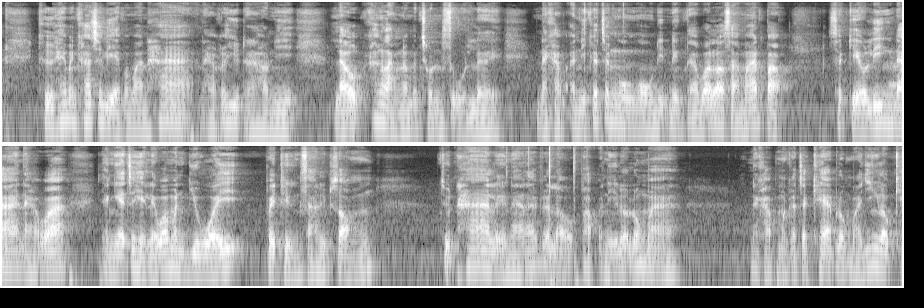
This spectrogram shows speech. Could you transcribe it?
5 คือให้มันค่าเฉลี่ยประมาณ 5 นะครับ ก็อยู่แถวๆนี้ แล้วข้างหลังนะมันชนศูนย์เลยนะครับ อันนี้ก็จะงงๆนิดนึง แต่ว่าเราสามารถปรับ scaling ได้นะครับว่า อย่างเงี้ยจะเห็นเลยว่ามันย้วยไปถึง 32.5 เลยนะ ถ้าเกิดเราปรับอันนี้ลดลงมานะครับ มันก็จะแคบลงมา ยิ่งเราแค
